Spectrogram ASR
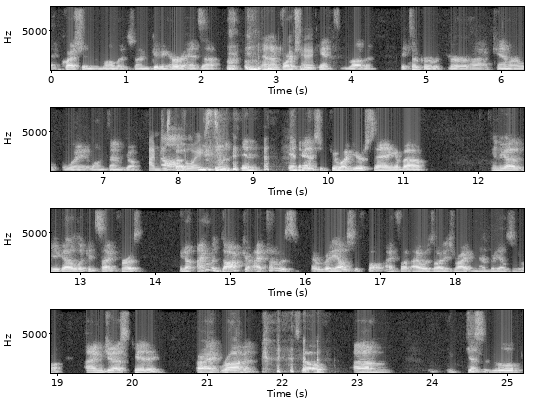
a, question in a moment, so I'm giving her a heads up. and unfortunately, okay. we can't see Robin. They took her her uh, camera away a long time ago. I'm just a voice. in, in answer to what you're saying about, you got you got to look inside first. You know, I'm a doctor. I thought it was everybody else's fault. I thought I was always right and everybody else was wrong. I'm just kidding. All right, Robin. So, um, just a little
